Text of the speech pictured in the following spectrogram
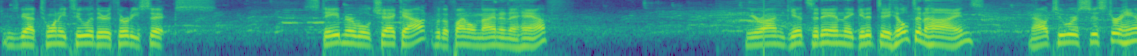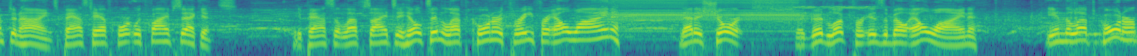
She's got 22 of their 36. Stabner will check out for the final nine and a half. Huron gets it in. They get it to Hilton Hines. Now to her sister Hampton Hines. Past half court with five seconds. They pass it left side to Hilton. Left corner three for Elwine. That is short. A good look for Isabel Elwine in the left corner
